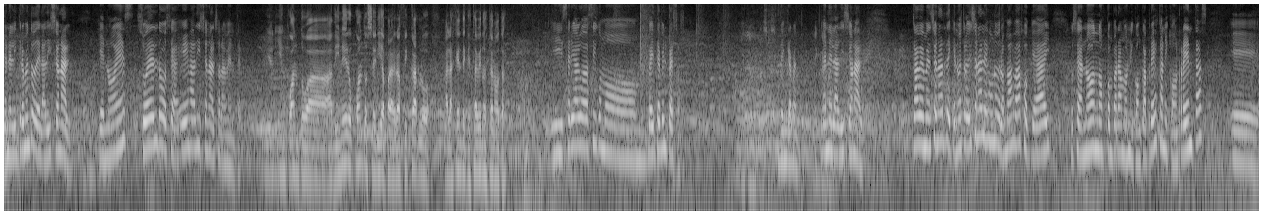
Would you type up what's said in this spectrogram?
en el incremento del adicional que no es sueldo, o sea, es adicional solamente. Bien, y en cuanto a, dinero, ¿cuánto sería para graficarlo a la gente que está viendo esta nota? Y sería algo así como 20 mil pesos. 20 mil pesos. De incremento, en el adicional. Cabe mencionar de que nuestro adicional es uno de los más bajos que hay, o sea, no nos comparamos ni con Capresca ni con rentas. Eh,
